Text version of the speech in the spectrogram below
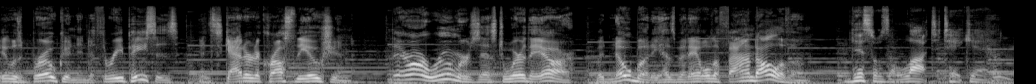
it was broken into three pieces and scattered across the ocean. There are rumors as to where they are, but nobody has been able to find all of them. This was a lot to take in.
